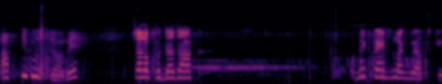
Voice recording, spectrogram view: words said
আপনি খুঁজতে হবে। চলো খোঁজা যাক। অনেক টাইম লাগবে আজকে।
